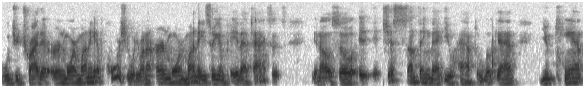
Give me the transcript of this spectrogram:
would you try to earn more money? Of course you would. You want to earn more money so you can pay that taxes. You know, so it, it's just something that you have to look at. You can't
